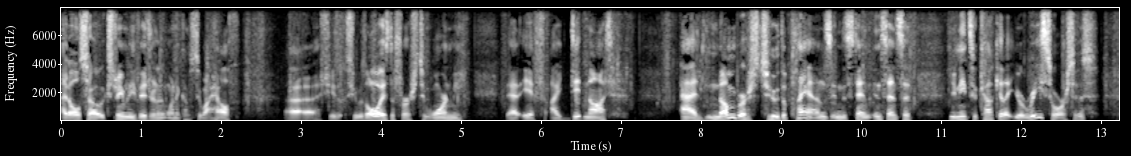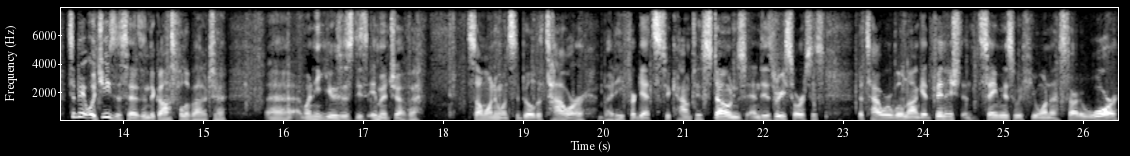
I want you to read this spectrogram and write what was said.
and also extremely vigilant when it comes to my health. Uh, she she was always the first to warn me that if I did not add numbers to the plans in the in sense that you need to calculate your resources it's a bit what Jesus says in the gospel about uh, uh, when he uses this image of uh, someone who wants to build a tower, but he forgets to count his stones and his resources. The tower will not get finished, and same is if you want to start a war.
